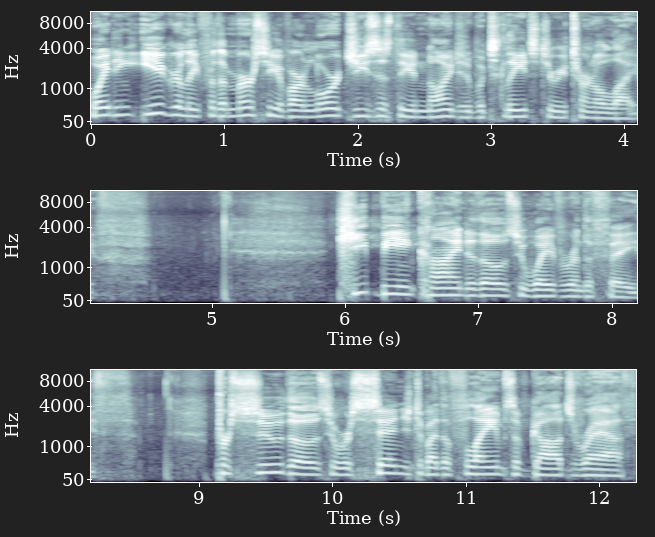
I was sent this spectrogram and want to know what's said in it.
waiting eagerly for the mercy of our Lord Jesus the Anointed, which leads to eternal life. Keep being kind to those who waver in the faith. Pursue those who are singed by the flames of God's wrath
